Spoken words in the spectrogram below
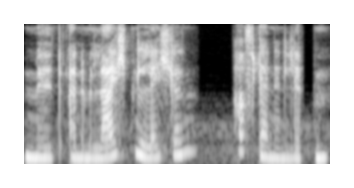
mit einem leichten Lächeln auf deinen Lippen.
